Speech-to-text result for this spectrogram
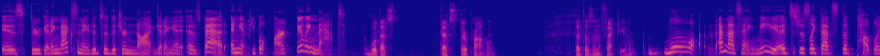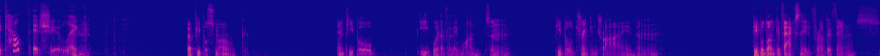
is through getting vaccinated so that you're not getting it as bad. And yet mm-hmm. people aren't doing that. Well, that's that's their problem. That doesn't affect you. Well, I'm not saying me. It's just like that's the public health issue. Like, Mhm. But people smoke, and people eat whatever they want, and people drink and drive, and people don't get vaccinated for other things.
